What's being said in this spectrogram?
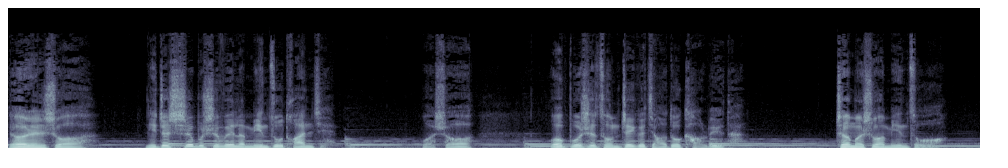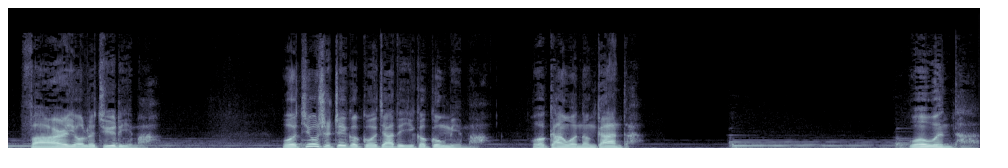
有人说：“你这是不是为了民族团结？”我说：“我不是从这个角度考虑的。这么说，民族反而有了距离嘛。我就是这个国家的一个公民嘛，我干我能干的。”我问他：“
